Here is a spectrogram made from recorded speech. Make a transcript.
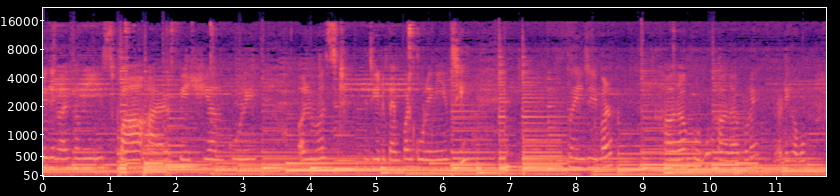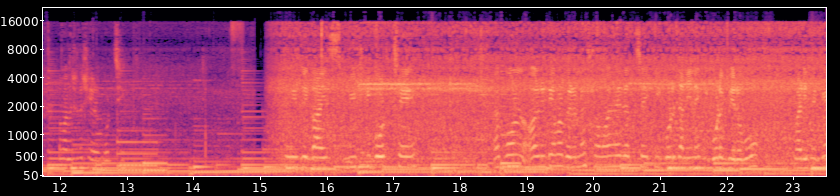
এই আমি আর ফেশিয়াল করে অলমোস্ট একটু প্যাম্পার করে নিয়েছি। তো এই যে এবার খাওয়া দাওয়া করব খাওয়া দাওয়া করে রেডি হব। তোমাদের সাথে শেয়ার করছি। তো এই যে গাইস বৃষ্টি পড়ছে। এখন অলরেডি আমার বেরোনোর সময় হয়ে যাচ্ছে, কি করে জানি না কি করে বেরোবো বাড়ি থেকে।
